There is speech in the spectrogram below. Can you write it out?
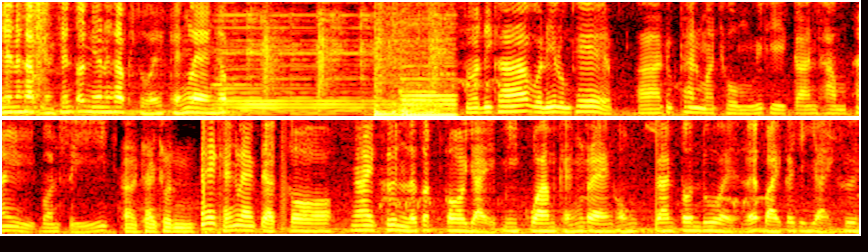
เนี่ยนะครับ อย่างเช่นต้นเนี้ยนะครับ สวยแข็งแรงครับ สวัสดีครับ วันนี้ลุงเทพพาทุกท่านมาชมวิธีการทำให้บอนสีเอ่อชายชนให้แข็งแรงแต่กอง่ายขึ้น แล้วก็กอใหญ่มีความแข็งแรงของการต้นด้วย และใบก็จะใหญ่ขึ้น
